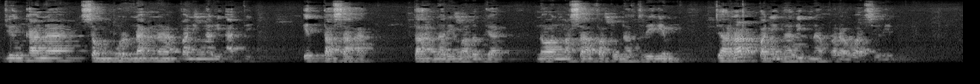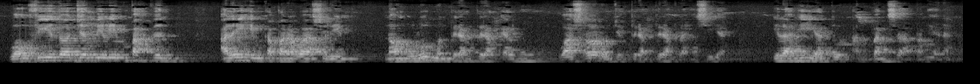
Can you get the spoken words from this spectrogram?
jeung kana sempurnana paningali ati. Itta saat tah narima lega. Non masafatu nazrihim jarak paningalina para wasilin wa ufida jeung dilimpahkeun alaihim ka para wasilin. Non ulumun pirang-pirang ilmu wasrorun jeung pirang-pirang rahasia. Ilahiyatun anu bangsa pangeran.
